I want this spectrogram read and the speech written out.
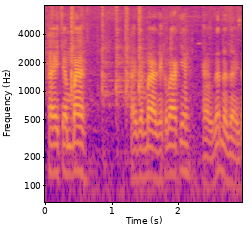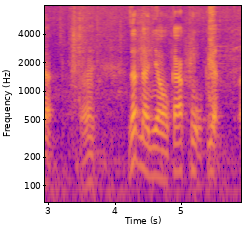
230 230 cho các bác nhé hàng rất là dày dặn. Đấy. rất là nhiều các phụ kiện uh,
